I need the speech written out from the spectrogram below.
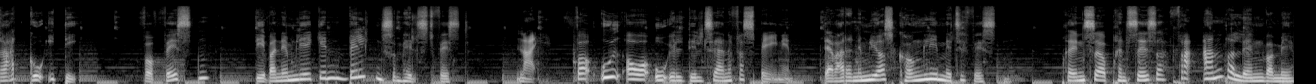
ret god idé. For festen, det var nemlig ikke en hvilken som helst fest. Nej, for ud over OL-deltagerne fra Spanien, der var der nemlig også kongelige med til festen. Prinser og prinsesser fra andre lande var med.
